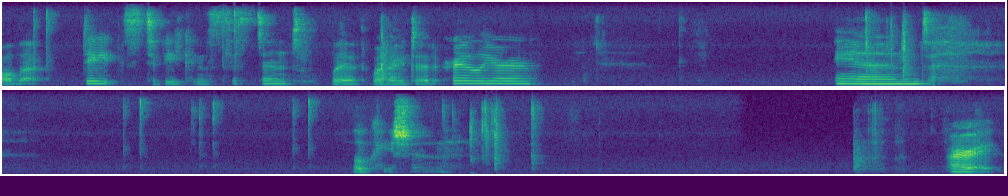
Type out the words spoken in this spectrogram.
call that dates to be consistent with what I did earlier. And location. All right.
